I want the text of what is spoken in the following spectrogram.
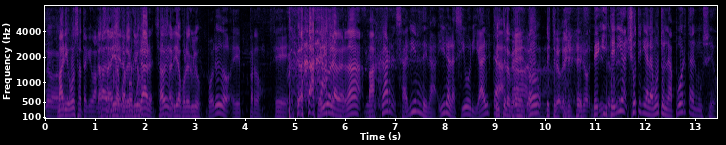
No, Mario, vos hasta que La bajás de ahí salida la por el club, popular, la ¿sabes? salida por el club. Boludo, eh, perdón. Eh, te digo la verdad, bajar, salir de la, ir a la Sibori alta. ¿Viste lo que es, no? ¿Viste lo que es? Pero de- y ¿Viste lo tenía, yo tenía la moto en la puerta del museo.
